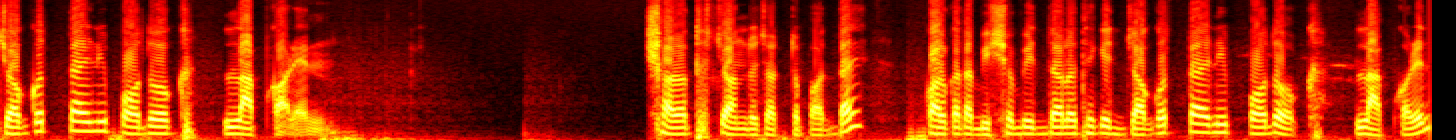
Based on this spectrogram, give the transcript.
জগত্তারিণী পদক লাভ করেন? শরৎচন্দ্র চট্টোপাধ্যায় কলকাতা বিশ্ববিদ্যালয় থেকে জগত্তারিণী পদক লাভ করেন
